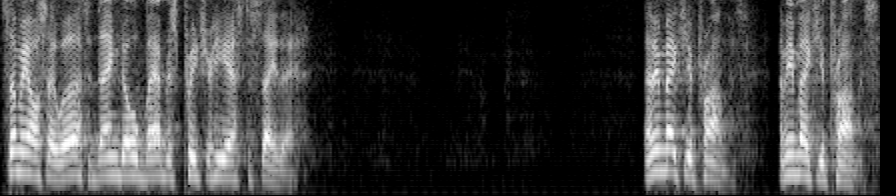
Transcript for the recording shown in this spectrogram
Some of y'all say, well, that's a danged old Baptist preacher, he has to say that. Let me make you a promise. Let me make you a promise.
